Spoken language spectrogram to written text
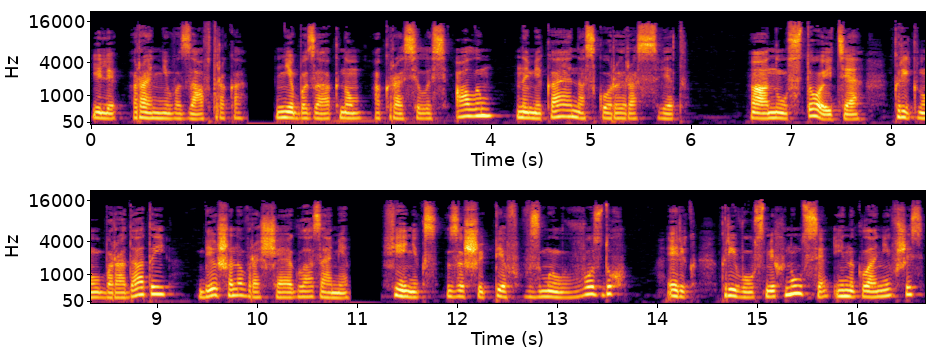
или раннего завтрака. Небо за окном окрасилось алым, намекая на скорый рассвет. «А ну, стойте!» — крикнул бородатый, бешено вращая глазами. Феникс, зашипев, взмыл в воздух. Эрик криво усмехнулся и, наклонившись,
